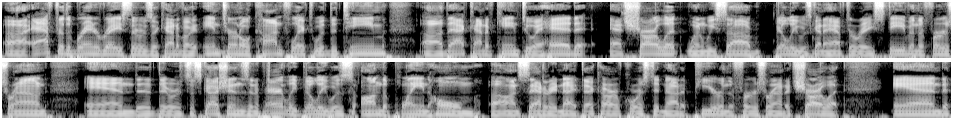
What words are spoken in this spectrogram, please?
Uh, after the Brainerd race, there was a kind of an internal conflict with the team. Uh, that kind of came to a head at Charlotte when we saw Billy was going to have to race Steve in the first round, and uh, there was discussions. And apparently, Billy was on the plane home uh, on Saturday night. That car, of course, did not appear in the first round at Charlotte, and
